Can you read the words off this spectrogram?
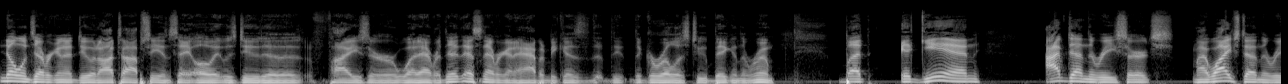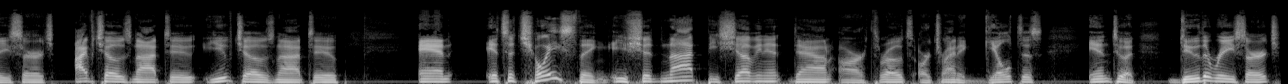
no one's ever going to do an autopsy and say, oh, it was due to Pfizer or whatever. That's never going to happen because the, the, the gorilla is too big in the room. But again, I've done the research. My wife's done the research. I've chose not to. You've chose not to. And it's a choice thing. You should not be shoving it down our throats or trying to guilt us into it. Do the research.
